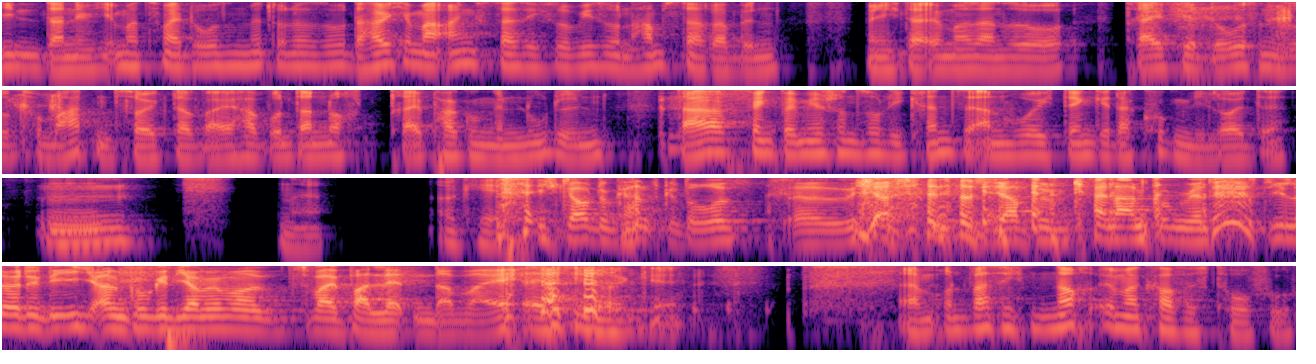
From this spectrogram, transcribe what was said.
die, dann nehme ich immer zwei Dosen mit oder so. Da habe ich immer Angst, dass ich so wie so ein Hamsterer bin, wenn ich da immer dann so drei, vier Dosen so Tomatenzeug dabei habe und dann noch drei Packungen Nudeln. Da fängt bei mir schon so die Grenze an, wo ich denke, da gucken die Leute. Mhm. Naja. Okay. Ich glaube, du kannst getrost äh, sicher sein, dass ich absolut keine angucken werde. Die Leute, die ich angucke, die haben immer zwei Paletten dabei. okay. ähm, und was ich noch immer kaufe, ist Tofu.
